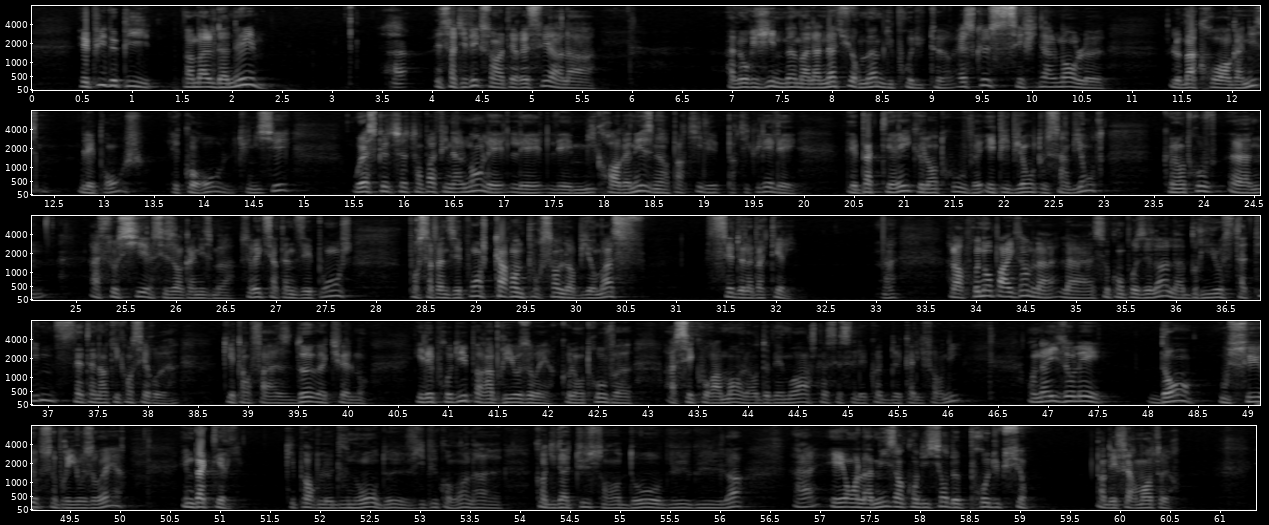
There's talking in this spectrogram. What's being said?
Et puis depuis pas mal d'années, euh, les scientifiques sont intéressés à à l'origine même, à la nature même du producteur. Est-ce que c'est finalement le, macro-organisme, l'éponge, les coraux, le tunicier, ou est-ce que ce ne sont pas finalement les, les, micro-organismes, et en particulier les, les bactéries que l'on trouve épibiontes ou symbiontes, que l'on trouve euh, associées à ces organismes-là? Vous savez que certaines éponges, pour certaines éponges, 40% de leur biomasse, c'est de la bactérie. Hein alors prenons par exemple ce composé-là, la bryostatine, c'est un anticancéreux hein, qui est en phase 2 actuellement. Il est produit par un bryozoaire que l'on trouve euh, assez couramment, alors de mémoire, je crois que c'est les côtes de Californie. On a isolé dans ou sur ce bryozoaire une bactérie qui porte le doux nom de, je ne sais plus comment, là, Candidatus endobugula, hein, et on l'a mise en condition de production dans des fermenteurs.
